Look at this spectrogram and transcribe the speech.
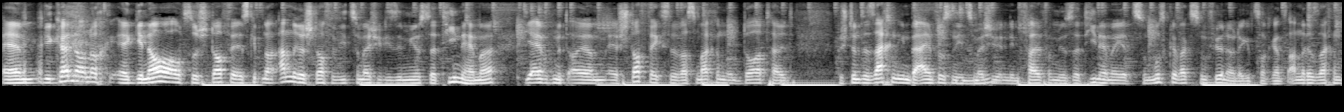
Ähm, wir können auch noch äh, genauer auf so Stoffe, es gibt noch andere Stoffe, wie zum Beispiel diese Myostatinhämmer, die einfach mit eurem äh, Stoffwechsel was machen und dort halt bestimmte Sachen ihn beeinflussen, die zum Beispiel in dem Fall von Myostatinhämmer jetzt zum Muskelwachstum führen, aber da gibt es noch ganz andere Sachen.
